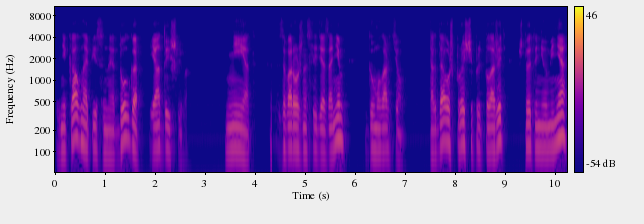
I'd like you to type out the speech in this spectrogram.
вникал в написанное долго и одышливо. «Нет», – завороженно следя за ним, думал Артем. «Тогда уж проще предположить, что это не у меня,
